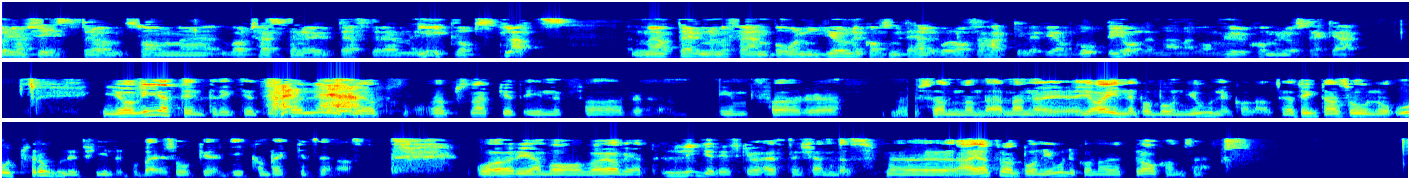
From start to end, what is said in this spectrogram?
Örjan Kihlström, som eh, vart hästen är ute efter en Elitloppsplats. Möter nummer fem, Born Unicorn, som inte heller går av för hacken med Björn Goop i jollen denna gång. Hur kommer du att sträcka? Jag vet inte riktigt. Jag följer lite upp, uppsnacket inför, inför eh, söndagen där. Men eh, jag är inne på Bon Unicorn alltså. Jag tyckte han såg nog otroligt fin ut på Bergsåker i comebacken senast. Och Örjan var, vad jag vet, lyrisk hur hästen kändes. Men, eh, jag tror att Bon Unicorn har ett bra chans här.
